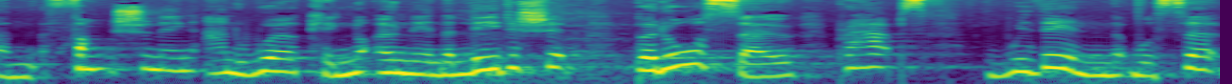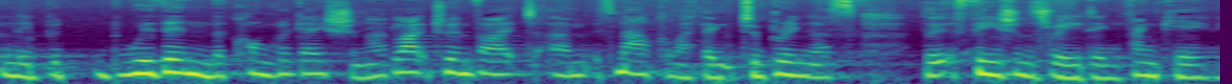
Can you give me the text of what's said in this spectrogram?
um, functioning and working, not only in the leadership, but also perhaps within, that well, certainly within the congregation. I'd like to invite, um, it's Malcolm, I think, to bring us the Ephesians reading. Thank you.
